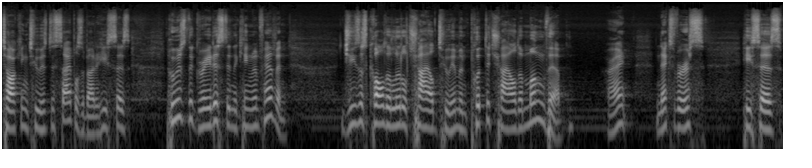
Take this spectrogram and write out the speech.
talking to his disciples about it. He says, Who's the greatest in the kingdom of heaven? Jesus called a little child to him and put the child among them. All right? Next verse, he says,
